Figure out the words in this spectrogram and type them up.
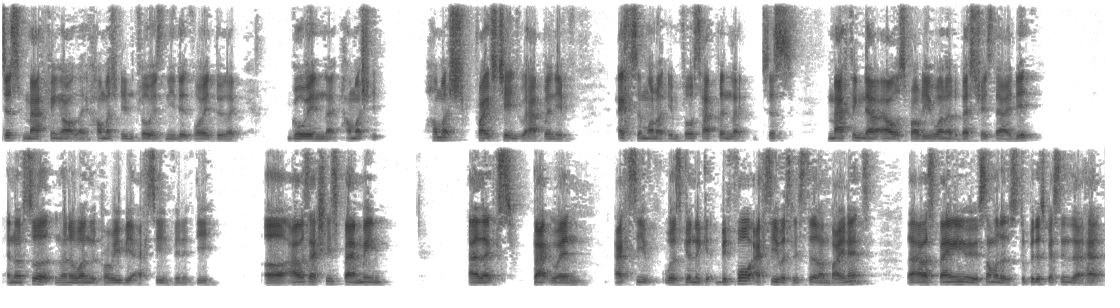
just mapping out like how much inflow is needed for it to like go in, like how much how much price change will happen if X amount of inflows happen. Like just mapping that out was probably one of the best trades that I did. And also another one would probably be Axie Infinity. Uh, I was actually spamming Alex back when Axie was gonna get before Axie was listed on Binance. Like I was spamming with some of the stupidest questions I had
